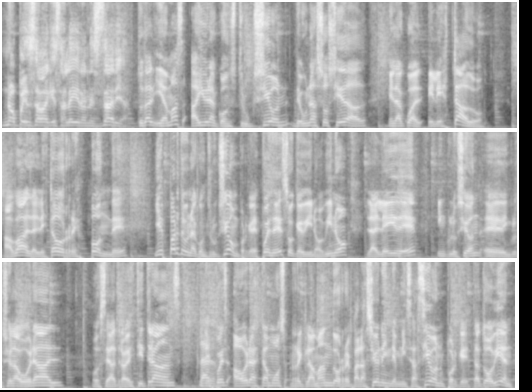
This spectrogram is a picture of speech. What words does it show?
no pensaba que esa ley era necesaria. Total, y además hay una construcción de una sociedad en la cual el Estado avala, el Estado responde. Y es parte de una construcción, porque después de eso, ¿qué vino? Vino la ley de inclusión, eh, de inclusión laboral, o sea, travesti trans. Claro. Después, ahora estamos reclamando reparación e indemnización, porque está todo bien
